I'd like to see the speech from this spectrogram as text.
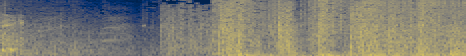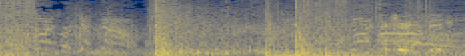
C. Securing C.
